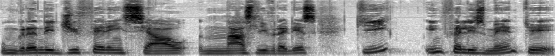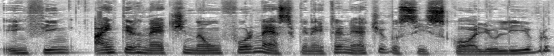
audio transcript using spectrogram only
um grande diferencial nas livrarias que infelizmente, enfim, a internet não fornece, porque na internet você escolhe o livro,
